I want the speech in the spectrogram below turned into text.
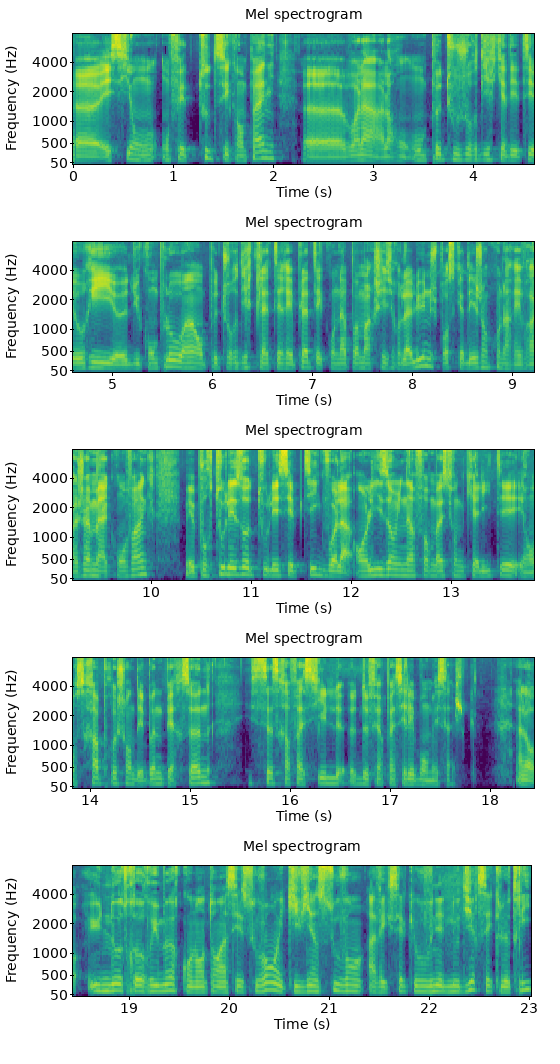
euh, et si on, fait toutes ces campagnes, voilà. Alors on, peut toujours dire qu'il y a des théories du complot. Hein. on peut toujours dire que la Terre est plate et qu'on n'a pas marché sur la Lune. Je pense qu'il y a des gens qu'on n'arrivera jamais à convaincre. Mais pour tous les autres, tous les sceptiques, voilà, en lisant une information de qualité et en se rapprochant des bonnes personnes, ce sera facile de faire passer les bons messages. Alors, une autre rumeur qu'on entend assez souvent et qui vient souvent avec celle que vous venez de nous dire, c'est que le tri,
